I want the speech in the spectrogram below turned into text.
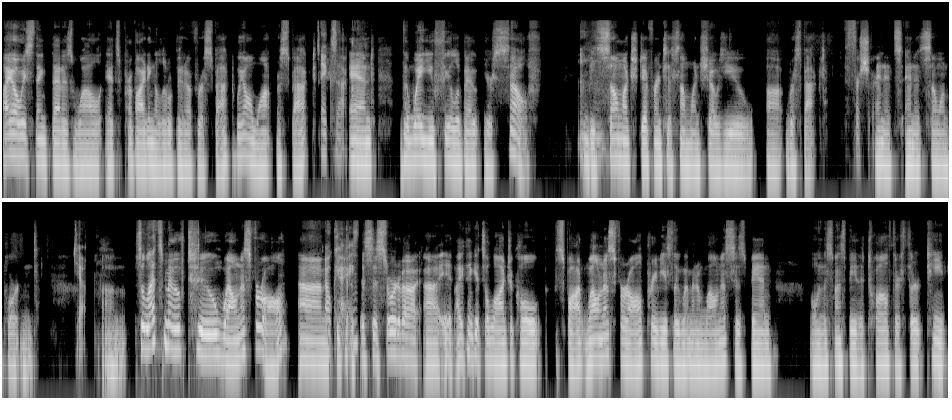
I always think that as well. It's providing a little bit of respect. We all want respect. Exactly. And the way you feel about yourself can mm-hmm. be so much different if someone shows you uh, respect. For sure. And it's and it's so important. Yeah. Um, so let's move to wellness for all. Um, okay. Because this is sort of a, uh, it, I think it's a logical spot. Wellness for all, previously Women in Wellness, has been, oh, and this must be the 12th or 13th,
